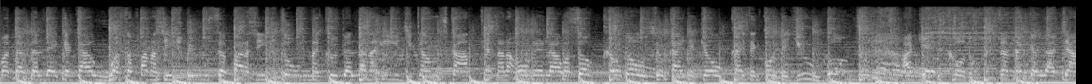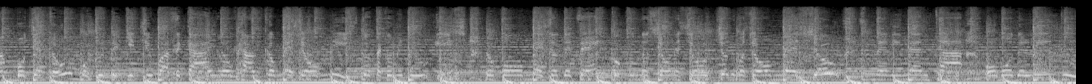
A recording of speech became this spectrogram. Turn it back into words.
また誰かが噂話噂話どんなくだらない時間使ってなら俺らは速攻動紹介で境界線越えてンズあげること。さながらジャンボジェット。目的地は世界の観光名所ミスト匠龍一のフォーメ所で全国の少年少女にも証明しよう常にメンターをモデリング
